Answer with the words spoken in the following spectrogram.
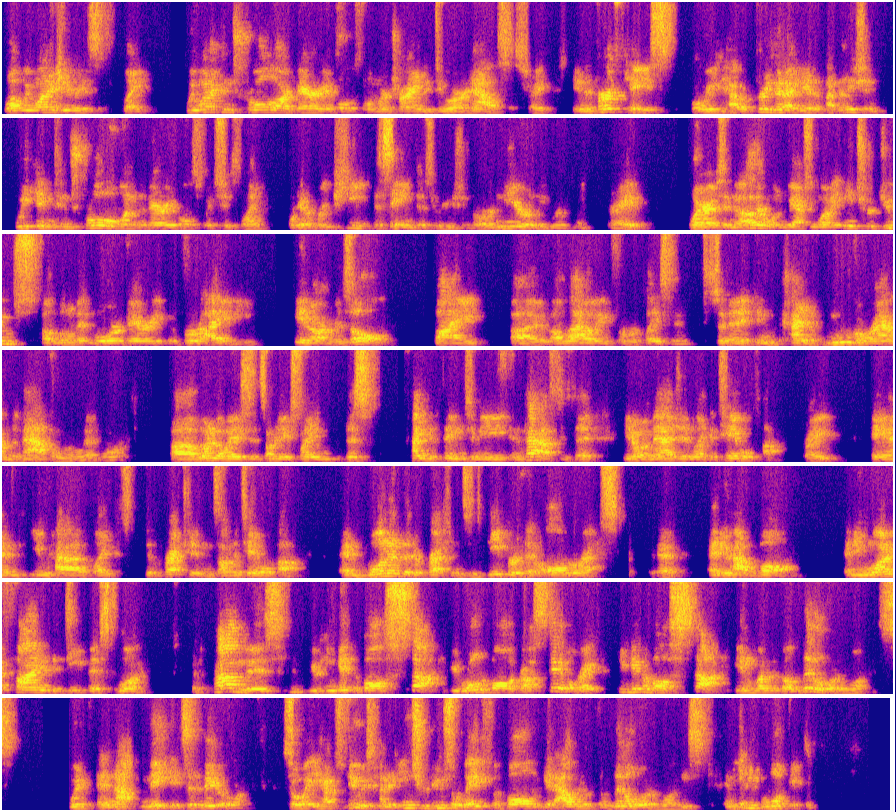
What we want to do is like, we want to control our variables when we're trying to do our analysis, right? In the first case, where we have a pretty good idea of the population, we can control one of the variables, which is like, we're gonna repeat the same distribution or nearly repeat, right? Whereas in the other one, we actually want to introduce a little bit more vari- variety in our result by uh, allowing for replacement so that it can kind of move around the map a little bit more. Uh, one of the ways that somebody explained this kind of thing to me in the past is that, you know, imagine like a tabletop, right? And you have like depressions on the tabletop. And one of the depressions is deeper than all the rest, okay? And you have a ball. And you want to find the deepest one. But the problem is, you can get the ball stuck. If you roll the ball across the table, right? You can get the ball stuck in one of the littler ones. With, and not make it to the bigger one. So what you have to do is kind of introduce a way for the ball to get out of the littler ones and keep looking.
